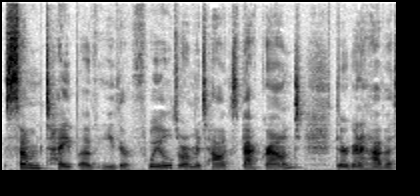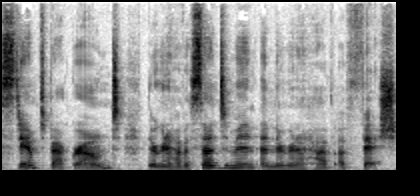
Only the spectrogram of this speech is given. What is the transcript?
some type of either foiled or metallics background. They're going to have a stamped background, they're going to have a sentiment, and they're going to have a fish.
